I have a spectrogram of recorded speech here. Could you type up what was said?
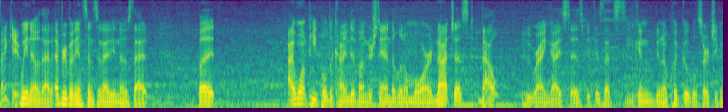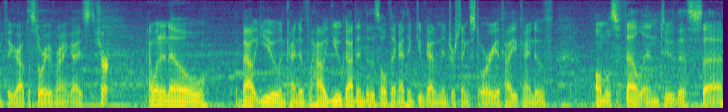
Thank you. We know that. Everybody in Cincinnati knows that. But I want people to kind of understand a little more, not just about who Rhinegeist is, because that's, you can, you know, quick Google search, you can figure out the story of Rhinegeist. Sure. I want to know about you and kind of how you got into this whole thing. I think you've got an interesting story of how you kind of almost fell into this uh,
